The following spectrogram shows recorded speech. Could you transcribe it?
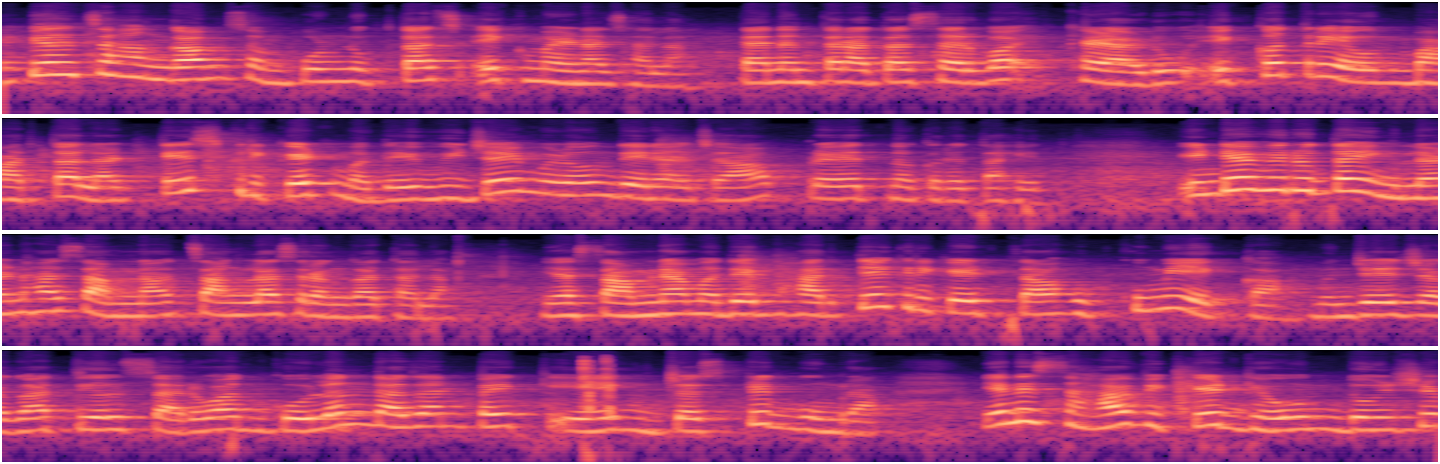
पी एलचा हंगाम संपून नुकताच एक महिना झाला. त्यानंतर आता सर्व खेळाडू एकत्र येऊन भारताला टेस्ट क्रिकेटमध्ये विजय मिळवून देण्याचा प्रयत्न करत आहेत. इंडियाविरुद्ध इंग्लंड हा सामना चांगलाच रंगात आला. या सामन्यामध्ये भारतीय क्रिकेटचा हुकुमी एक्का म्हणजे जगातील सर्वात गोलंदाजांपैकी एक जसप्रीत बुमराह. याने सहा विकेट घेऊन दोनशे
